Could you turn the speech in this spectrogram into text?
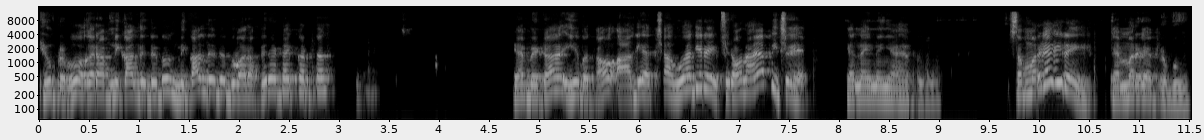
क्यों प्रभु? अगर आप निकाल देते तो निकाल देते, दोबारा फिर अटैक करता। क्या बेटा, ये बताओ, आगे अच्छा हुआ कि नहीं? फिर आया पीछे? है क्या नहीं नहीं आया प्रभु। सब मर गए कि नहीं? क्या मर गए प्रभु?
